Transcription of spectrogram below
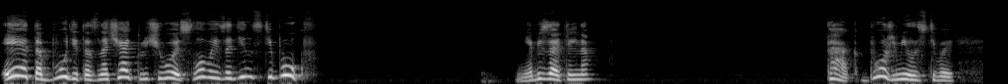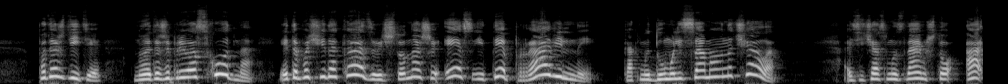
Это будет означать ключевое слово из 11 букв. Не обязательно. Так, боже милостивый, подождите, но это же превосходно. Это почти доказывает, что наши «С» и «Т» правильны, как мы думали с самого начала. А сейчас мы знаем, что А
